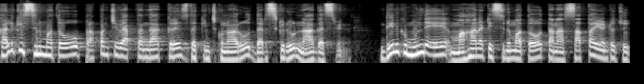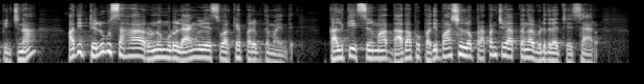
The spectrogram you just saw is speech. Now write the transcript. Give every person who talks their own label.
Speaker 1: కలికి సినిమాతో ప్రపంచవ్యాప్తంగా క్రేజ్ దక్కించుకున్నారు దర్శకుడు నాగ్ అశ్విన్ దీనికి ముందే మహానటి సినిమాతో తన సత్తా ఏంటో చూపించినా అది తెలుగు సహా రెండు మూడు లాంగ్వేజెస్ వరకే పరిమితమైంది. కల్కి సినిమా దాదాపు పది భాషల్లో ప్రపంచవ్యాప్తంగా విడుదల చేశారు.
